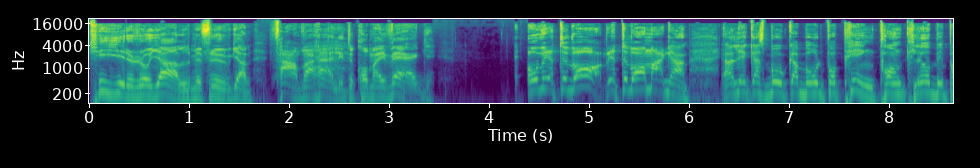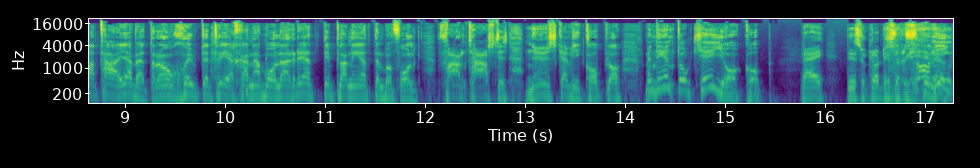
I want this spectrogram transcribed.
Kir Royal med frugan. Fan vad härligt att komma iväg! Och vet du vad? Vet du vad Maggan? Jag har lyckats boka bord på pingpongklubb i Pattaya. Vet du. De skjuter trestjärniga bollar rätt i planeten på folk. Fantastiskt! Nu ska vi koppla av. Men det är inte okej Jakob. Nej, det är såklart inte okej. ni-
